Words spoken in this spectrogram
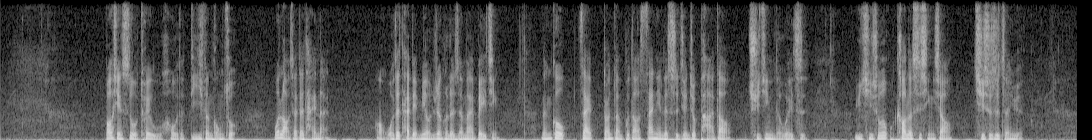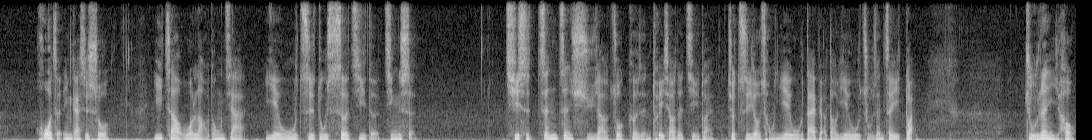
保险是我退伍后的第一份工作。我老家在台南，哦，我在台北没有任何的人脉背景，能够在短短不到三年的时间就爬到区经理的位置，与其说靠的是行销，其实是增援，或者应该是说，依照我老东家业务制度设计的精神，其实真正需要做个人推销的阶段，就只有从业务代表到业务主任这一段，主任以后。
